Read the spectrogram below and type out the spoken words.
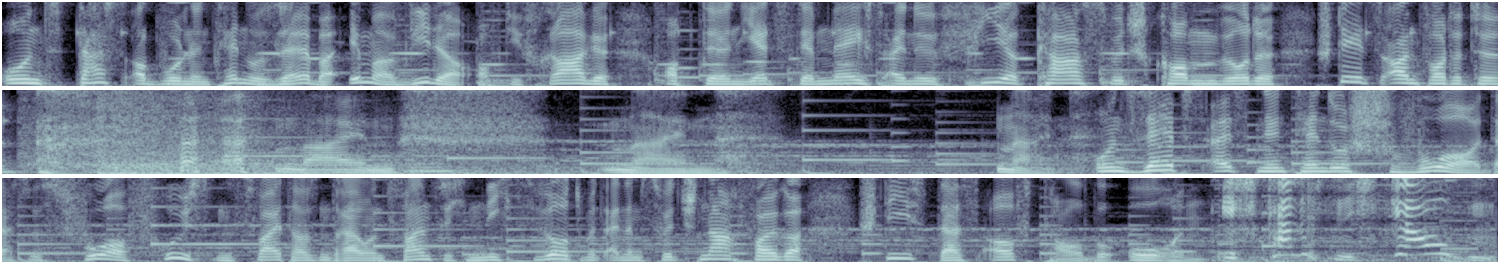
Und das, obwohl Nintendo selber immer wieder auf die Frage, ob denn jetzt demnächst eine 4K-Switch kommen würde, stets antwortete: Nein. Nein. Nein. Und selbst als Nintendo schwor, dass es vor frühestens 2023 nichts wird mit einem Switch-Nachfolger, stieß das auf taube Ohren. Ich kann es nicht glauben.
